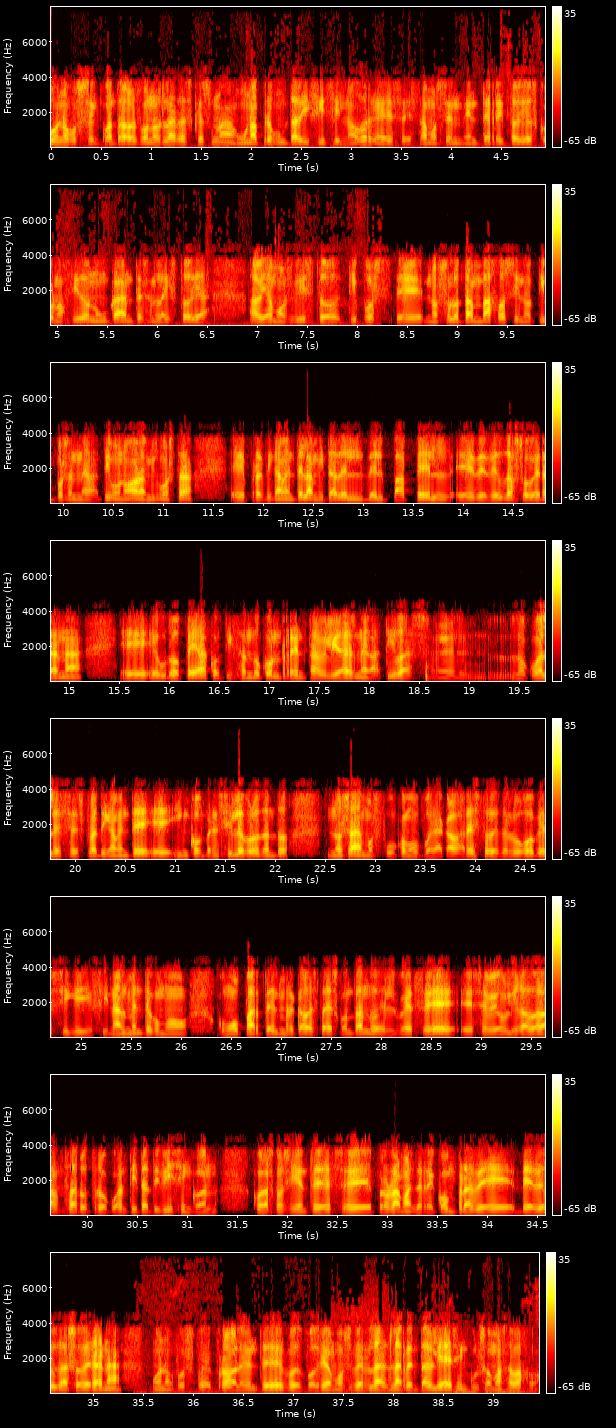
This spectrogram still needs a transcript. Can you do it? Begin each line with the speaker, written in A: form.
A: Eh, bueno, pues en cuanto a los bonos, la verdad es que es una, una pregunta difícil, ¿no? Porque estamos en, territorio desconocido, nunca antes en la historia habíamos visto tipos eh, no solo tan bajos, sino tipos en negativo, ¿no? Ahora mismo está eh, prácticamente la mitad del, del papel eh, de deuda soberana eh, europea cotizando con rentabilidades negativas, lo cual es, es prácticamente incomprensible, por lo tanto no sabemos cómo puede acabar esto. Desde luego que si finalmente, como, como parte del mercado está descontando, el BCE se ve obligado a lanzar otro quantitative easing con, con las consiguientes programas de recompra de, de deuda soberana, bueno, pues, pues probablemente pues, podríamos ver las rentabilidades incluso más abajo.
